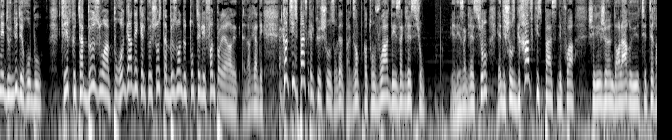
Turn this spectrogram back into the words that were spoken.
est devenus des robots. C'est-à-dire que tu as besoin, pour regarder quelque chose, tu as besoin de ton téléphone pour regarder. Quand il se passe quelque chose, regarde par exemple quand on voit des agressions. Il y a des agressions, il y a des choses graves qui se passent des fois chez les jeunes, dans la rue, etc.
